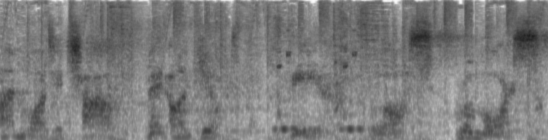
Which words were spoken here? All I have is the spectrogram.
Unwanted child bent on guilt, fear, loss, remorse.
